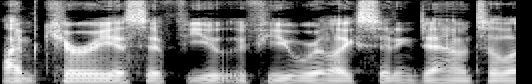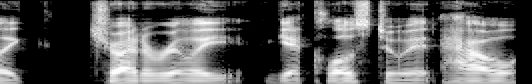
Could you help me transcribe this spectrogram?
I'm curious if you if you were like sitting down to like try to really get close to it, how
